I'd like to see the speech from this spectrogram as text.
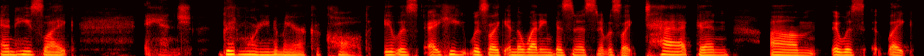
And he's like, Ange, Good Morning America called. It was, uh, he was like in the wedding business and it was like tech and um, it was like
